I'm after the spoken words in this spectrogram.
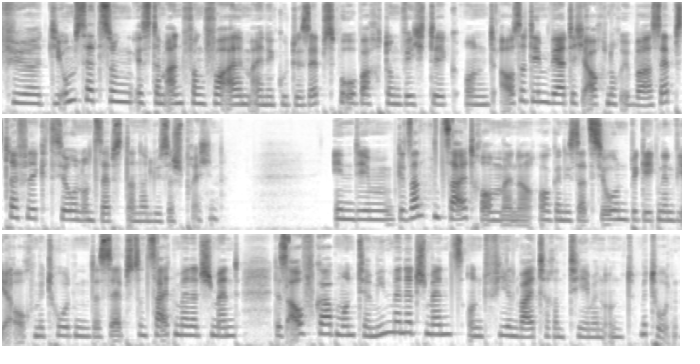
Für die Umsetzung ist am Anfang vor allem eine gute Selbstbeobachtung wichtig und außerdem werde ich auch noch über Selbstreflexion und Selbstanalyse sprechen. In dem gesamten Zeitraum einer Organisation begegnen wir auch Methoden des Selbst- und Zeitmanagement, des Aufgaben- und Terminmanagements und vielen weiteren Themen und Methoden.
